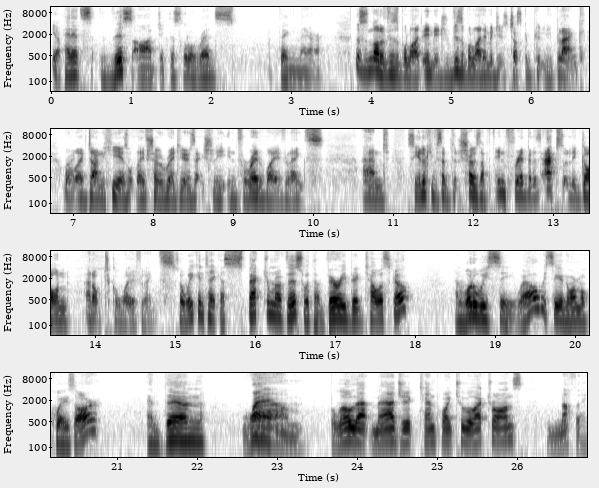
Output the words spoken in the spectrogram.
Yeah. And it's this object, this little red thing there. This is not a visible light image. Visible light image is just completely blank. What Right. they've done here is what they've shown red here is actually infrared wavelengths. And so you're looking for something that shows up at infrared, but it's absolutely gone at optical wavelengths. So we can take a spectrum of this with a very big telescope, and what do we see? Well, we see a normal quasar, and then wham! Below that magic 10.2 electrons, nothing.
